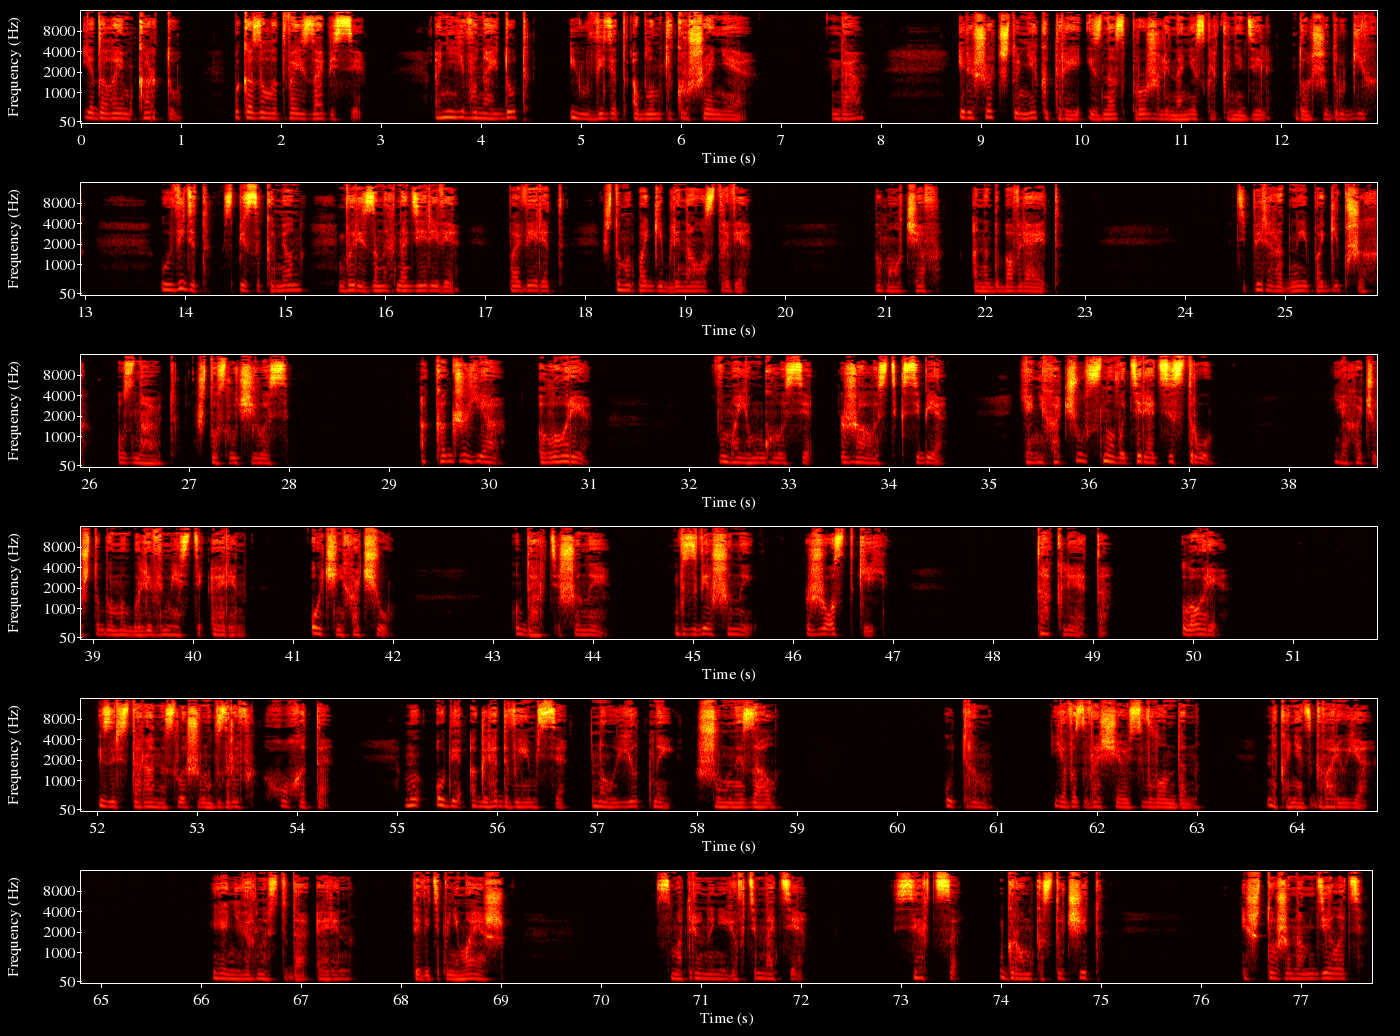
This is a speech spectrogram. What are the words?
Я дала им карту, показала твои записи. Они его найдут и увидят обломки крушения. Да, и решат, что некоторые из нас прожили на несколько недель дольше других. Увидят список имен, вырезанных на дереве, поверят, что мы погибли на острове. Помолчав, она добавляет. Теперь родные погибших узнают, что случилось. А как же я, Лори? В моем голосе жалость к себе. Я не хочу снова терять сестру. Я хочу, чтобы мы были вместе, Эрин. Очень хочу. Удар тишины. Взвешенный, жесткий. Так ли это, Лори? Из ресторана слышен взрыв хохота. Мы обе оглядываемся на уютный, шумный зал. Утром я возвращаюсь в Лондон. Наконец говорю я. Я не вернусь туда, Эрин. Ты ведь понимаешь? Смотрю на нее в темноте. Сердце громко стучит. И что же нам делать?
